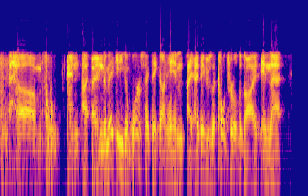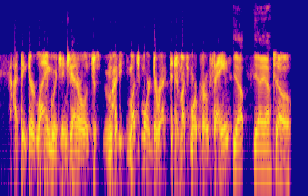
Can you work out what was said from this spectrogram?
Um, and I, and to make it even worse, I think on him, I, I think there's a cultural divide in that I think their language in general is just much, much more direct and much more profane. Yep. Yeah. Yeah. So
